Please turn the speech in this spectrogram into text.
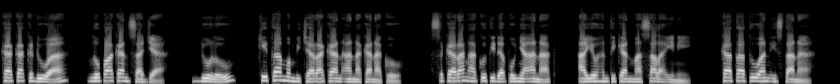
Kakak kedua, lupakan saja. Dulu, kita membicarakan anak-anakku. Sekarang aku tidak punya anak, ayo hentikan masalah ini. Kata Tuan Istana.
